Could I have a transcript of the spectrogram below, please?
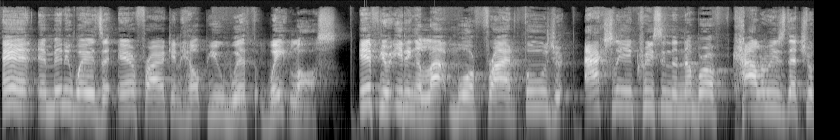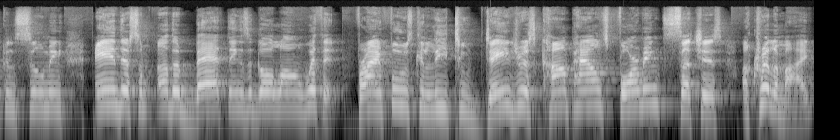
And in many ways, the air fryer can help you with weight loss. If you're eating a lot more fried foods, you're actually increasing the number of calories that you're consuming, and there's some other bad things that go along with it. Frying foods can lead to dangerous compounds forming, such as acrylamide.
